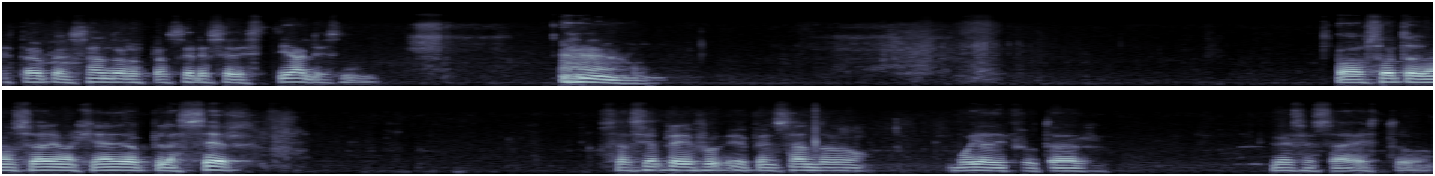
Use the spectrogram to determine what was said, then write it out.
Estaba, pensando en los placeres celestiales. O absortos en un se imaginario placer. O sea, siempre pensando, voy a disfrutar gracias a esto.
